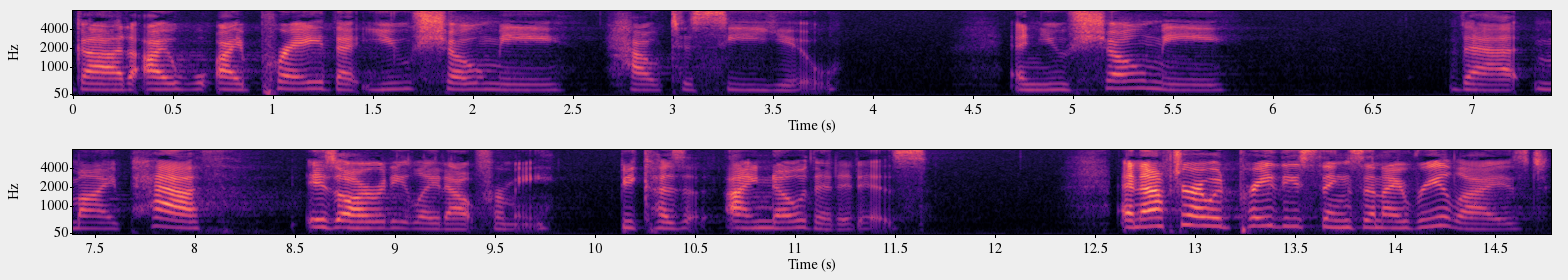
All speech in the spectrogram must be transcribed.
God, I, I pray that you show me how to see you. And you show me that my path is already laid out for me because I know that it is. And after I would pray these things, and I realized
